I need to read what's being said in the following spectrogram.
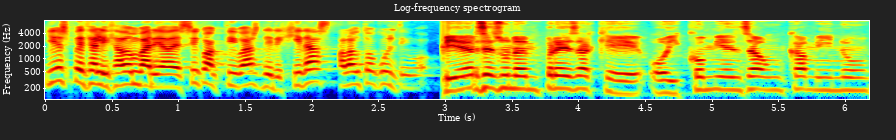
y especializado en variedades psicoactivas dirigidas al autocultivo. Breeders es una empresa que hoy comienza un camino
